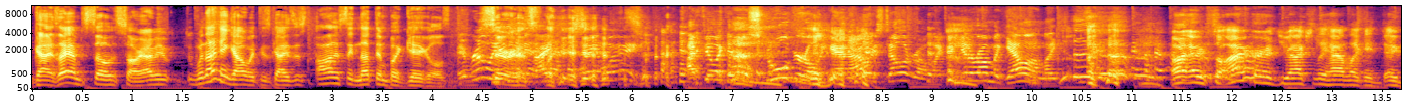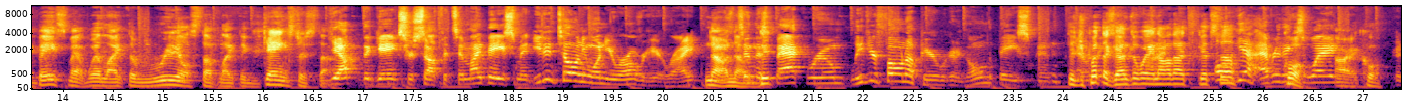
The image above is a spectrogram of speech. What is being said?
Guys, I am so sorry. I mean, when I hang out with these guys, it's honestly nothing but giggles. It really Seriously. is. I am the same way. I feel like a little schoolgirl again. I always tell her, I'm like, I get around Miguel and I'm like, All right, Eric, so I heard you actually have like a, a basement with like the real stuff, like the gangster stuff. Yep, the gangster stuff. It's in my basement. You didn't tell anyone you were over here, right? No, it's no. It's in this Did- back room. Leave your phone up here. We're gonna go in the basement. Did you put the guns away and all that good stuff? Oh, stuff? yeah, everything's cool. away. All right, cool. The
